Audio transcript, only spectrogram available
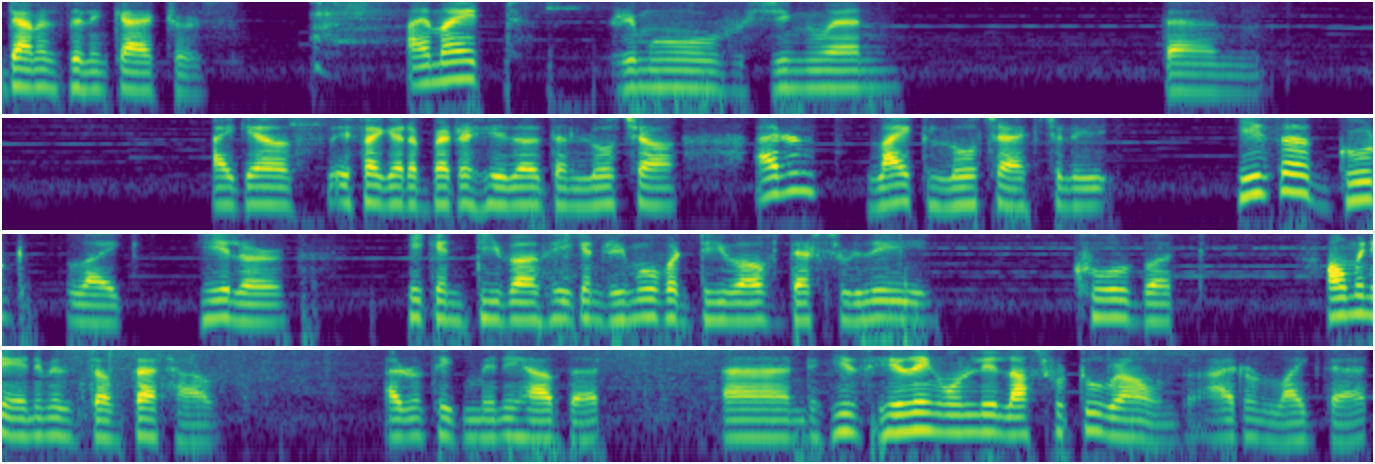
damage dealing characters. I might remove Jingyuan, then I guess if I get a better healer than Luocha. I don't like Luocha actually. He's a good like healer he can debuff he can remove a debuff that's really cool but how many enemies does that have I don't think many have that and his healing only lasts for two rounds. I don't like that.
